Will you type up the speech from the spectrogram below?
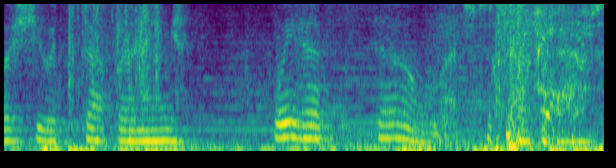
Wish you would stop running. We have so much to talk about.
